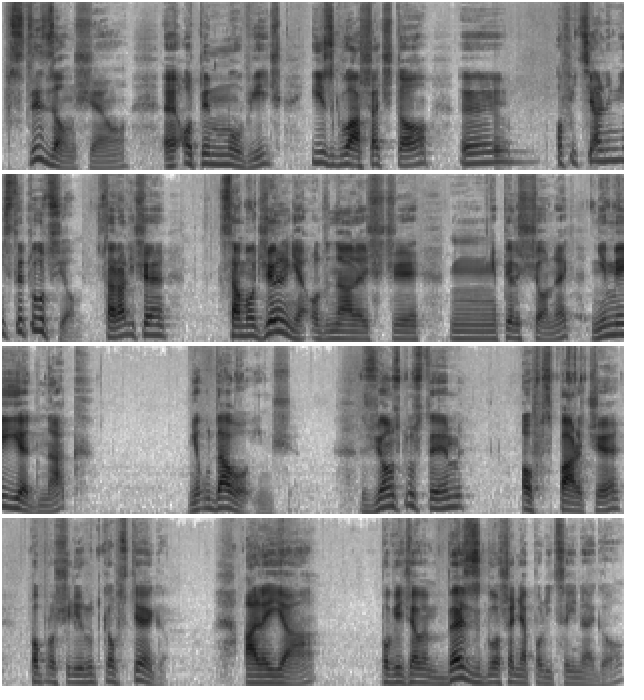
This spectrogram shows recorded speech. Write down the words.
wstydzą się e, o tym mówić i zgłaszać to e, oficjalnym instytucjom. Starali się samodzielnie odnaleźć mm, pierścionek, niemniej jednak nie udało im się. W związku z tym o wsparcie poprosili Rutkowskiego. Ale ja powiedziałem bez zgłoszenia policyjnego,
